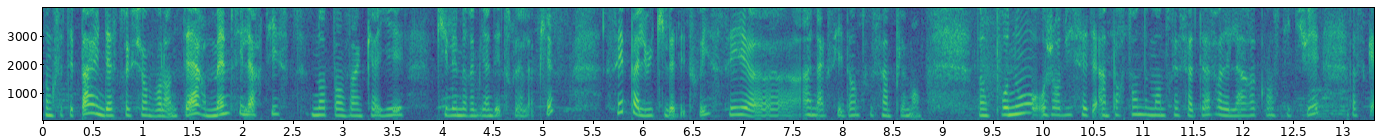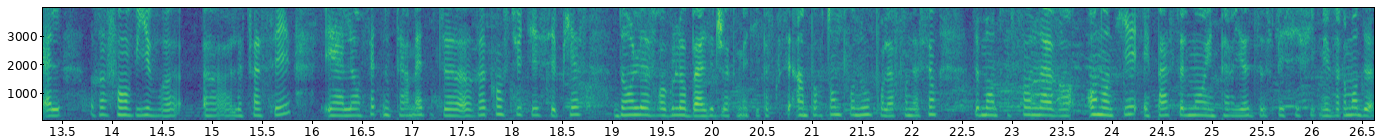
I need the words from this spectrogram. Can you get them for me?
Donc c'était pas une destruction volontaire, même si l'artiste note dans un cahier qu'il aimerait bien détruire la pièce. C'est pas lui qui l'a détruit, c'est euh, un accident tout simplement. Donc pour nous, aujourd'hui, c'était important de montrer cette œuvre, de la reconstituer parce qu'elle refont vivre euh, le passé et elle en fait nous permet de reconstituer ces pièces dans l'œuvre globale de Giacometti parce que c'est important pour nous, pour la Fondation, de montrer son œuvre en entier et pas seulement une période spécifique, mais vraiment de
